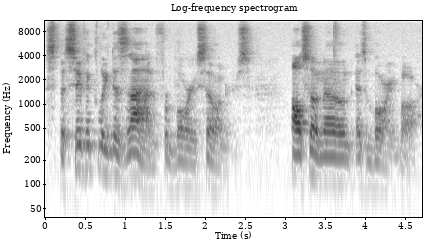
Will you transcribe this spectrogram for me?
specifically designed for boring cylinders, also known as a boring bar.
